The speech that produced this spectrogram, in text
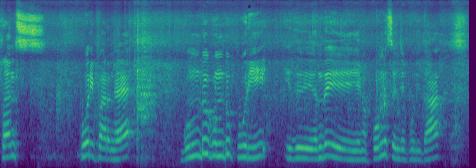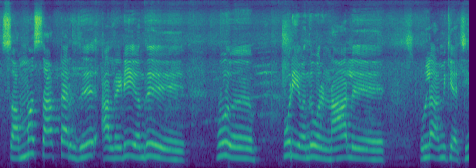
ஃப்ரெண்ட்ஸ் பூரி பாருங்க. குண்டு குண்டு பூரி. இது வந்து எங்கள் பொண்ணு செஞ்ச பூரி தான் செம்ம சாஃப்டாக இருக்குது. ஆல்ரெடி வந்து பூ பூரியை வந்து ஒரு நாலு உள்ளே அமுக்கியாச்சு.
